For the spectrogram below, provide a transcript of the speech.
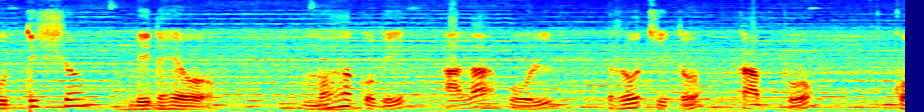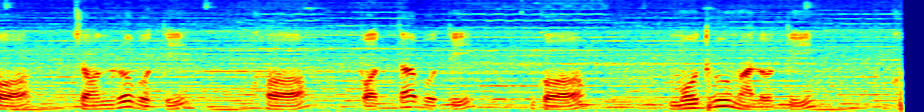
উদ্দেশ্য, বিধেয়। মহাকবি আলাউল রচিত কাব্য ক চন্দ্রবতী, খ পদ্মাবতী, গ মধুমালতী, ঘ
